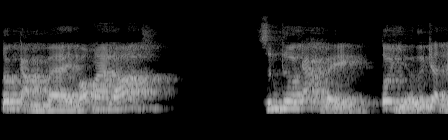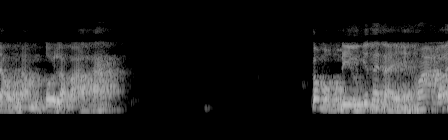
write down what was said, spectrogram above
Tôi cầm về bó hoa đó. Xin thưa các vị, tôi giữ trên đầu nằm tôi là ba tháng có một điều như thế này, hoa đó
